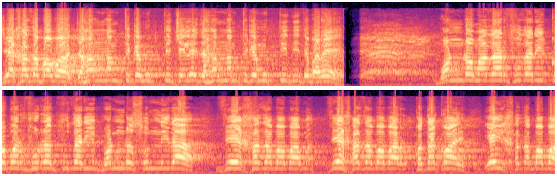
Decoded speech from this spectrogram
যে খাজা বাবা জাহান্নাম থেকে মুক্তি চাইলে জাহান্নাম থেকে মুক্তি দিতে পারে। বন্ড মাজার ফুজারি কবর ফুরা ফুজারি বন্ড সুন্নিরা, যে খাজা বাবা, যে খাজা বাবার কথা কয়, এই খাজা বাবা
